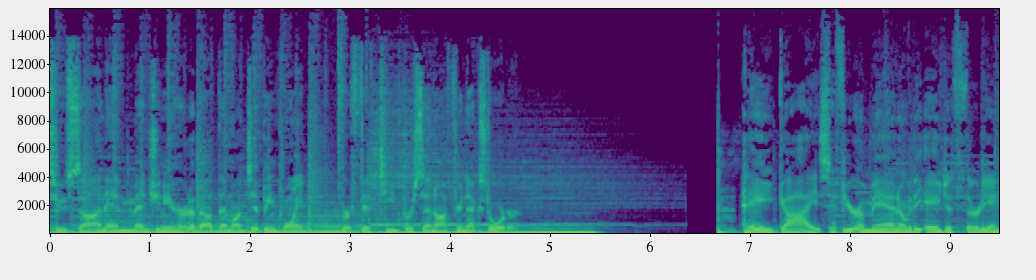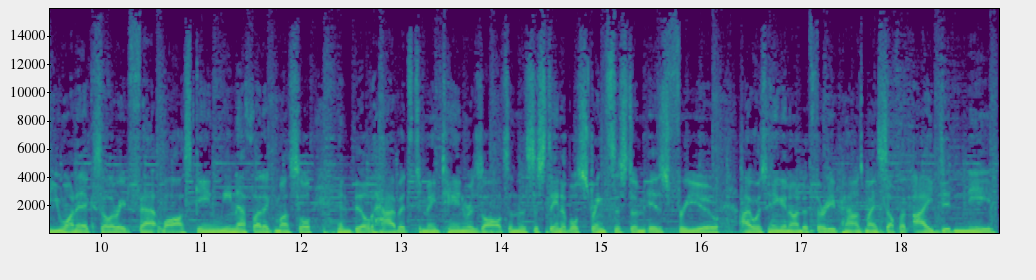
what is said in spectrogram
Tucson and mention you heard about them on Tipping Point for 15% off your next order. Hey guys, if you're a man over the age of 30 and you want to accelerate fat loss, gain lean athletic muscle, and build habits to maintain results, then the sustainable strength system is for you. I was hanging on to 30 pounds myself that I didn't need.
